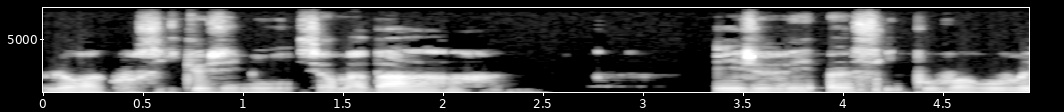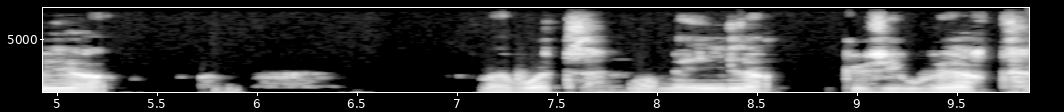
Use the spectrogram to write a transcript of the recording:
le raccourci que j'ai mis sur ma barre et je vais ainsi pouvoir ouvrir ma boîte mail que j'ai ouverte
